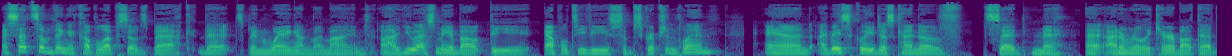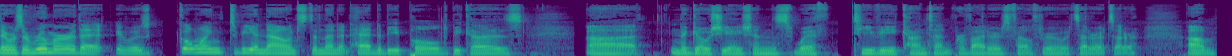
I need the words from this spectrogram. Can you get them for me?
I said something a couple episodes back that's been weighing on my mind. Uh, you asked me about the Apple TV subscription plan, and I basically just kind of said, "Meh, I, I don't really care about that." There was a rumor that it was going to be announced, and then it had to be pulled because uh, negotiations with TV content providers fell through, et cetera, et cetera. Um,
